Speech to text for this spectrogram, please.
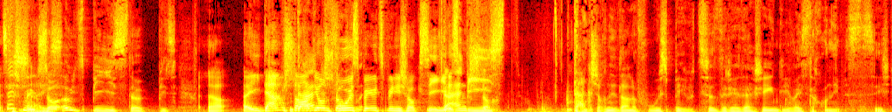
Zuerst ist Mensch so, scheisse. oh, es beißt etwas. Ja. In diesem Stadion Fußpilz bin ich schon gewesen. Es beißt. denkst doch nicht an einen Fußpilz, oder? Denkst irgendwie, ich weiss doch auch nicht, was das ist.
